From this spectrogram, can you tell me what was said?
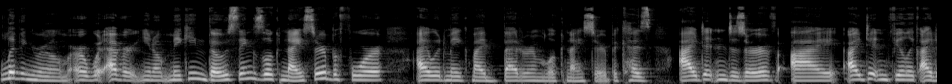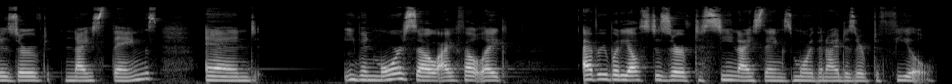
living room or whatever, you know, making those things look nicer before I would make my bedroom look nicer because I didn't deserve I I didn't feel like I deserved nice things and even more so I felt like everybody else deserved to see nice things more than I deserved to feel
